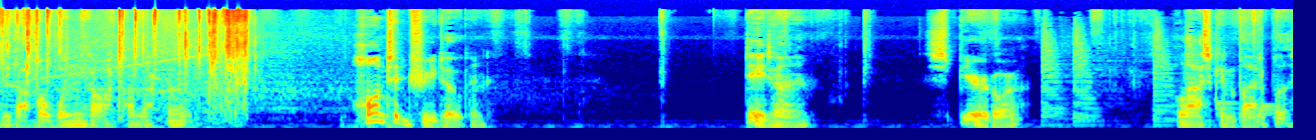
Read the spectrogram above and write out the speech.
We got the Wingock on the front. Haunted Tree Token, Daytime, Spirit Aura, Alaskan Platypus,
